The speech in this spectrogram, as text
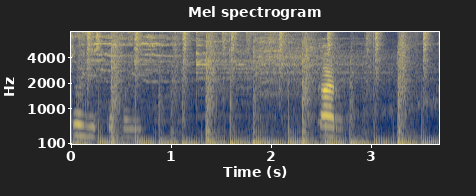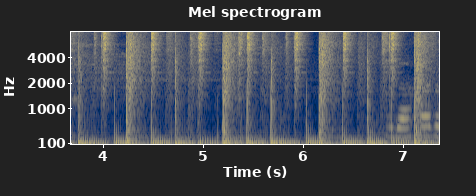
Все, есть там боец. Карл. Да, Карл.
